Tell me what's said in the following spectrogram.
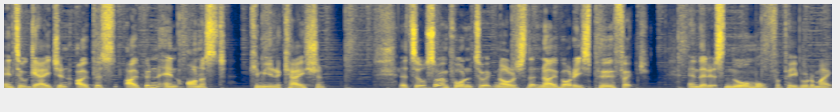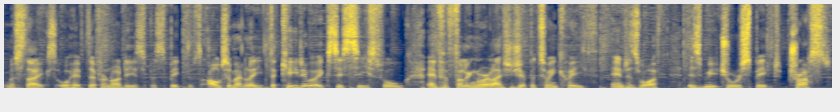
and to engage in opus- open and honest communication. It's also important to acknowledge that nobody's perfect and that it's normal for people to make mistakes or have different ideas and perspectives. Ultimately, the key to a successful and fulfilling relationship between Keith and his wife is mutual respect, trust,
